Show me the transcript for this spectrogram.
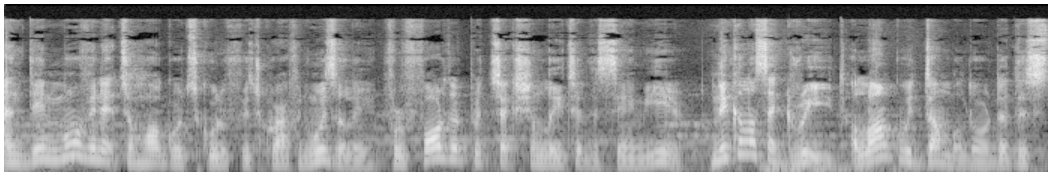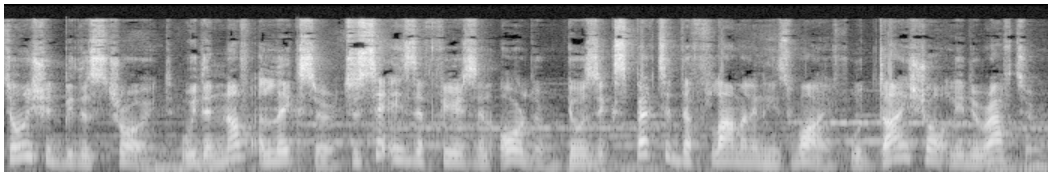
and then moving it to Hogwarts School of Witchcraft in Wizardry for further protection later the same year. Nicolas agreed, along with Dumbledore, that the stone should be destroyed, with enough elixir to set his affairs in order. It was expected that Flamel and his wife would die shortly thereafter,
